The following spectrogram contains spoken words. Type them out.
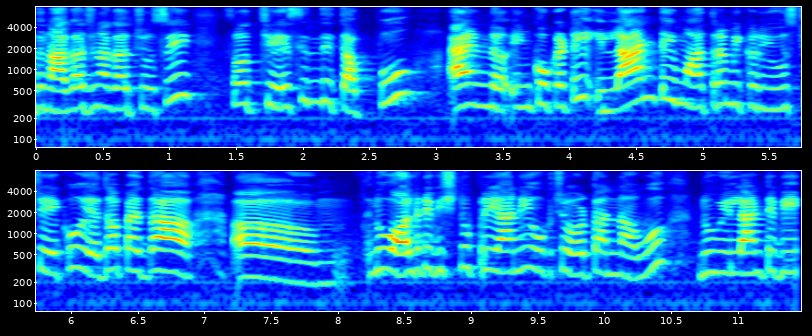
అది నాగార్జున గారు చూసి సో చేసింది తప్పు. అండ్ ఇంకొకటి ఇలాంటి మాత్రం ఇక్కడ యూజ్ చేయకు. ఏదో పెద్ద నువ్వు ఆల్రెడీ విష్ణుప్రియ అని ఒక చోట అన్నావు. నువ్వు ఇలాంటివి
